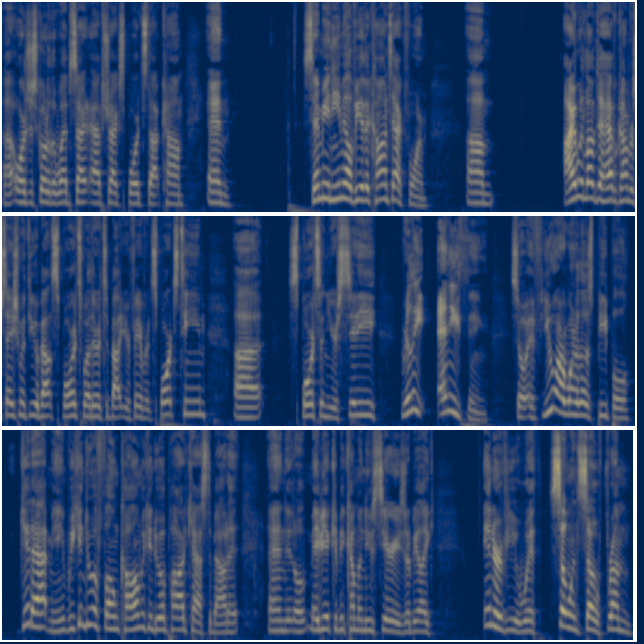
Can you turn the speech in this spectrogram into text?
Uh, or just go to the website, abstractsports.com, and send me an email via the contact form. Um, I would love to have a conversation with you about sports, whether it's about your favorite sports team, uh, sports in your city, really anything. So if you are one of those people, get at me. We can do a phone call and we can do a podcast about it. And it'll maybe it could become a new series. It'll be like interview with so and so from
